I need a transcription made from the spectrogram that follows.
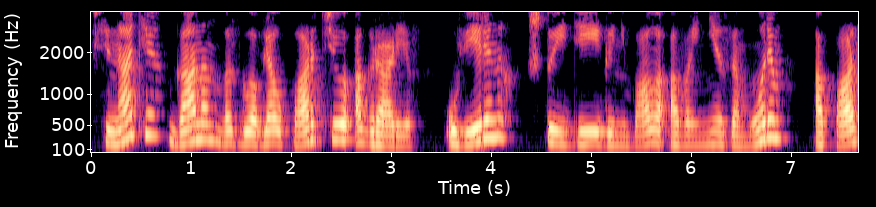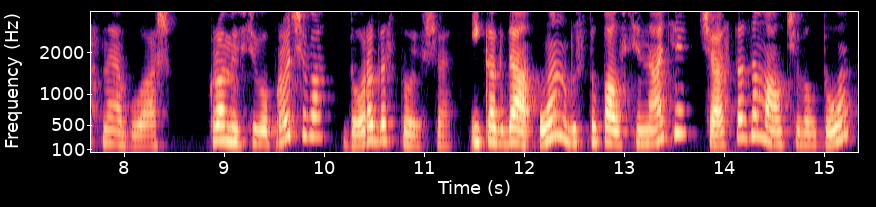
В Сенате Ганан возглавлял партию аграриев, уверенных, что идеи Ганнибала о войне за морем – опасная блажь, кроме всего прочего, дорого стоившая. И когда он выступал в Сенате, часто замалчивал то,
